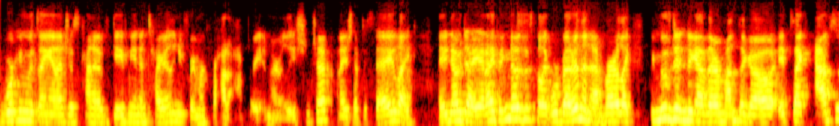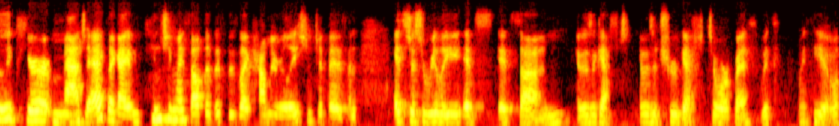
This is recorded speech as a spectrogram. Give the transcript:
working with Diana just kind of gave me an entirely new framework for how to operate in my relationship. And I just have to say, like, I know Diana, I think knows this, but like we're better than ever. Like we moved in together a month ago. It's like absolutely pure magic. Like I'm pinching myself that this is like how my relationship is. And it's just really it's it's um it was a gift. It was a true gift to work with with with you.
